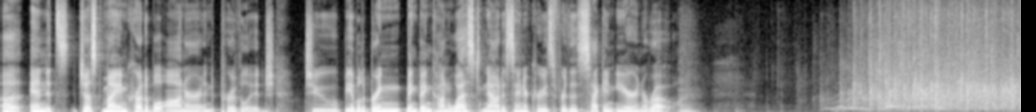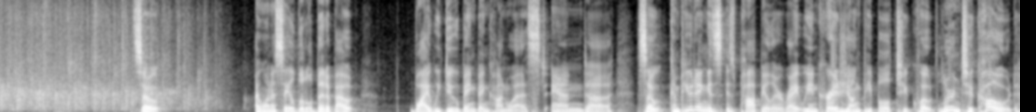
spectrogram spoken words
Uh, and it's just my incredible honor and privilege to be able to bring Bang Bang Con West now to Santa Cruz for the second year in a row. So I want to say a little bit about why we do Bang Bang Con West. And uh, so computing is, is popular, right? We encourage young people to, quote, learn to code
